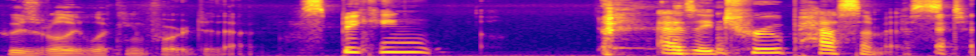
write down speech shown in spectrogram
who's really looking forward to that? Speaking as a true pessimist,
